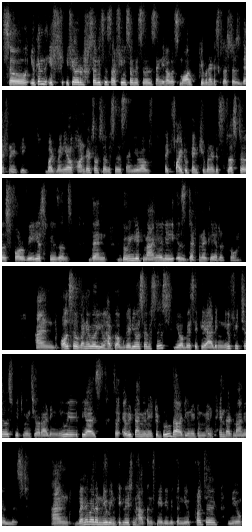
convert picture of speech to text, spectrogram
So you can, if, if your services are few services and you have a small Kubernetes clusters, definitely. But when you have hundreds of services and you have like five to 10 Kubernetes clusters for various reasons, then doing it manually is definitely error prone. And also whenever you have to upgrade your services, you are basically adding new features, which means you're adding new APIs. So every time you need to do that, you need to maintain that manual list. And whenever a new integration happens, maybe with a new project, new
